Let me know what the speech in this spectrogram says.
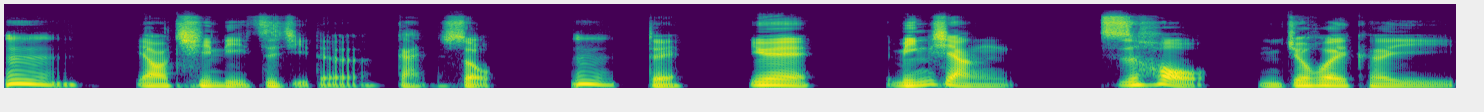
嗯，要清理自己的感受，嗯，对，因为冥想之后，你就会可以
